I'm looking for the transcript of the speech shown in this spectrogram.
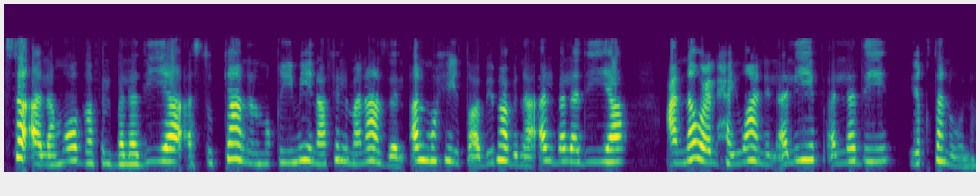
سأل موظف البلدية السكان المقيمين في المنازل المحيطة بمبنى البلدية عن نوع الحيوان الأليف الذي يقتنونه.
